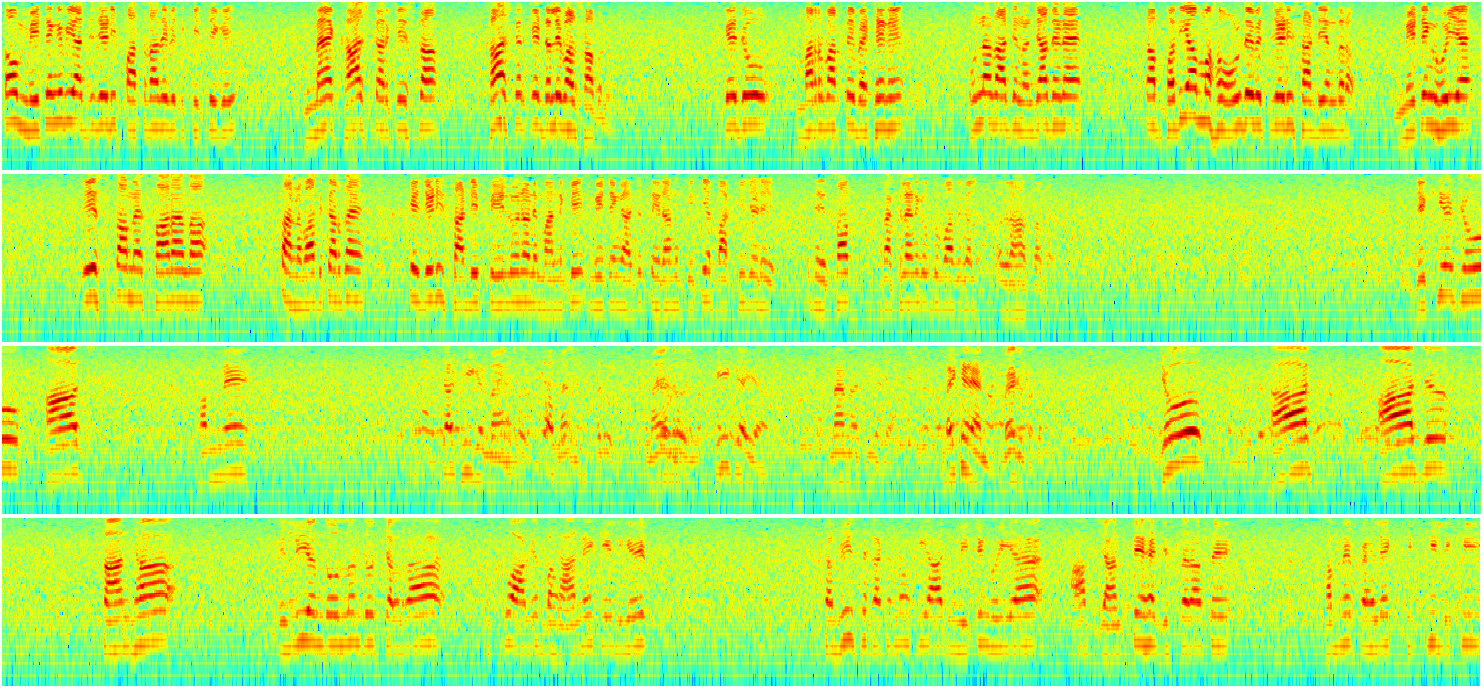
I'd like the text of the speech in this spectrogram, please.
ਤਾਂ ਉਹ ਮੀਟਿੰਗ ਵੀ ਅੱਜ ਜਿਹੜੀ ਪਾਤੜਾ ਦੇ ਵਿੱਚ ਕੀਤੀ ਗਈ। ਮੈਂ ਖਾਸ ਕਰਕੇ ਇਸ ਦਾ, ਖਾਸ ਕਰਕੇ ਡੱਲੇਵਾਲ ਸਾਹਿਬ ਨੂੰ ਕਿ ਜੋ ਮਰਨ ਵਰਤੇ ਬੈਠੇ ਨੇ, ਉਹਨਾਂ ਦਾ ਅੱਜ ਨੰਜਾ ਦਿਨ ਹੈ। ਤਾਂ ਵਧੀਆ ਮਾਹੌਲ ਦੇ ਵਿੱਚ ਜਿਹੜੀ ਸਾਡੇ ਅੰਦਰ ਮੀਟਿੰਗ ਹੋਈ ਹੈ, ਇਸ ਦਾ ਮੈਂ ਸਾਰਿਆਂ ਦਾ ਧੰਨਵਾਦ ਕਰਦਾ ਹਾਂ। ਕਿ ਜਿਹੜੀ ਸਾਡੀ ਪੀਲ ਨੂੰ ਇਹਨਾਂ ਨੇ ਮੰਨ ਕੇ ਮੀਟਿੰਗ ਅੱਜ 13 ਨੂੰ ਕੀਤੀ ਹੈ ਬਾਕੀ ਜਿਹੜੇ ਧਨੇਰ ਸਾਹਿਬ ਰੱਖ ਲੈਣਗੇ ਉਸ ਤੋਂ ਬਾਅਦ ਗੱਲ ਅਗਰਾਹਾਂ ਸਾਹਿਬ देखिए जो आज हमने चल ठीक है मैं ਮੈਂ ਇਧਰ ਹੋ ਜਾਣਾ ठीक है यार मैम ना ठीक है बैठे रहने दो, बैठ जाओ जो आज आज सांझा दिल्ली आंदोलन जो चल रहा उसको आगे बढ़ाने के लिए सभी संगठनों की आज मीटिंग हुई है। आप जानते हैं जिस तरह से हमने पहले एक चिट्ठी लिखी,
